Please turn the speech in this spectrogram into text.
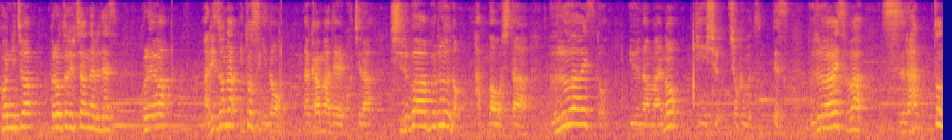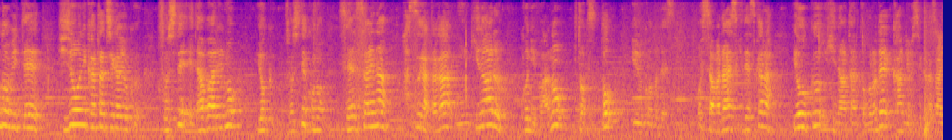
こんにちは。プロトリフチャンネルです。これはアリゾナ糸杉の仲間でこちらシルバーブルーの葉っぱをしたブルーアイスという名前の品種植物です。ブルーアイスはスラッと伸びて非常に形が良くそして枝張りも良くそしてこの繊細な葉姿が人気のあるコニファーの一つということです。お日様大好きですからよく日の当たるところで管理をしてください。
